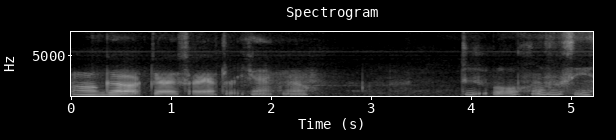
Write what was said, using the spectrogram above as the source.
Oh god, guys, I have to reconnect now well, we'll see.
